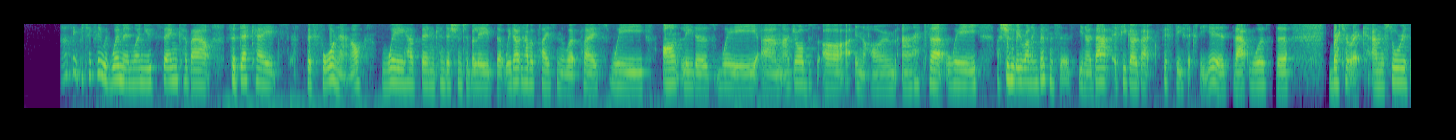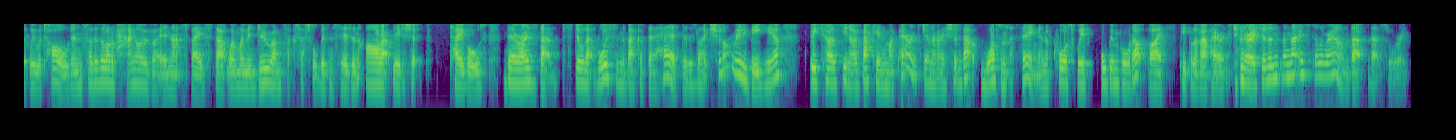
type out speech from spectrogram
I think, particularly with women, when you think about for decades before now, we have been conditioned to believe that we don't have a place in the workplace, we aren't leaders, we um, our jobs are in the home, and that we shouldn't be running businesses. You know, that if you go back 50, 60 years, that was the rhetoric and the stories that we were told. And so there's a lot of hangover in that space that when women do run successful businesses and are at leadership tables, there is that still that voice in the back of their head that is like, should I really be here? Because, you know, back in my parents' generation, that wasn't a thing. And of course, we've all been brought up by people of our parents' generation, and, and that is still around, that, that story.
